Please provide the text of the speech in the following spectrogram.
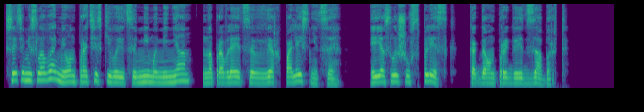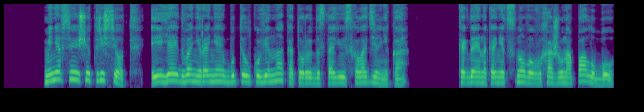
С этими словами он протискивается мимо меня, направляется вверх по лестнице, и я слышу всплеск, когда он прыгает за борт. Меня все еще трясет, и я едва не роняю бутылку вина, которую достаю из холодильника. Когда я, наконец, снова выхожу на палубу,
